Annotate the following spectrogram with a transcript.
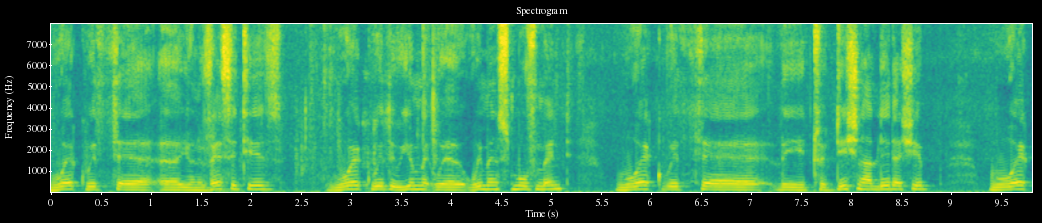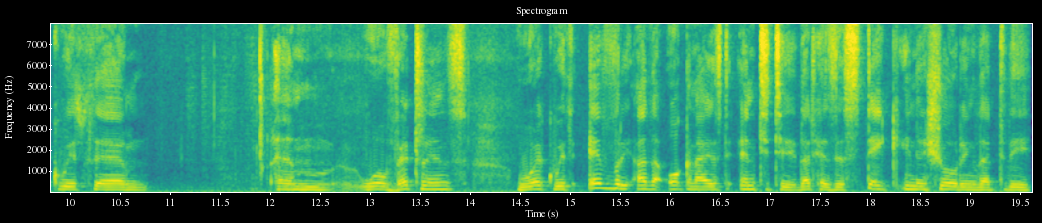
work with uh, uh, universities, work with the uh, women's movement, work with uh, the traditional leadership, work with um, um, war veterans, work with every other organized entity that has a stake in ensuring that the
